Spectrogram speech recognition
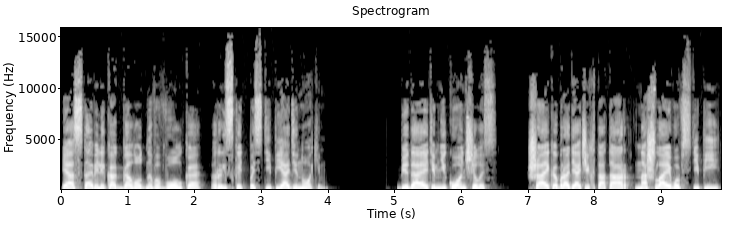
и оставили как голодного волка рыскать по степи одиноким. Беда этим не кончилась. Шайка бродячих татар нашла его в степи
